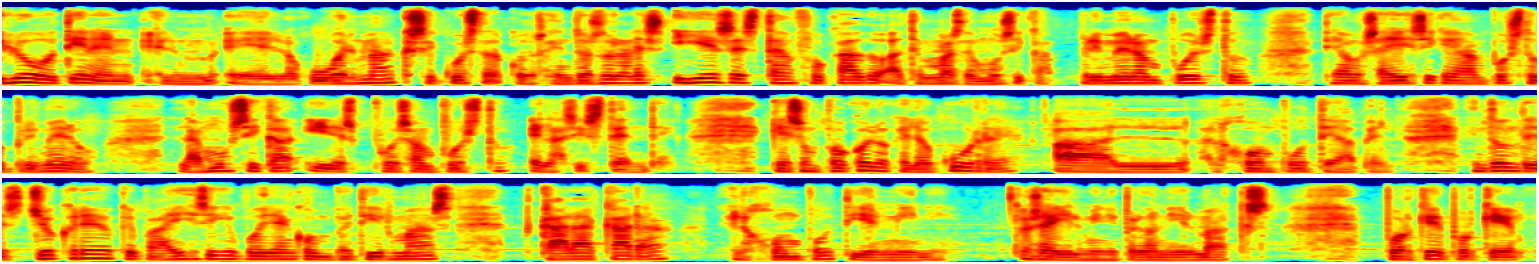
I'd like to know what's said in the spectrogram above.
Y luego tienen el, Google Max, que cuesta 400 dólares y ese está enfocado a temas de música. Primero han puesto, digamos, ahí sí que han puesto primero la música y después han puesto el asistente, que es un poco lo que le ocurre al, al HomePod de Apple. Entonces yo creo que ahí sí que podrían competir más cara a cara el HomePod y el Mini o sea, y el mini, perdón, y el max. ¿Por qué? Porque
